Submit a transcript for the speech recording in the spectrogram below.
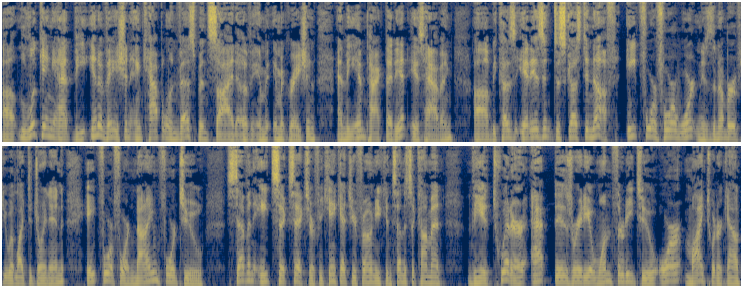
uh, looking at the innovation and capital investment side of Im- immigration and the impact that it is having, uh, because it isn't discussed enough. 844 Wharton is the number if you would like to join in. 844 942 7866. Or if you can't get your phone, you can send us a comment via Twitter at BizRadio132 or my Twitter account,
